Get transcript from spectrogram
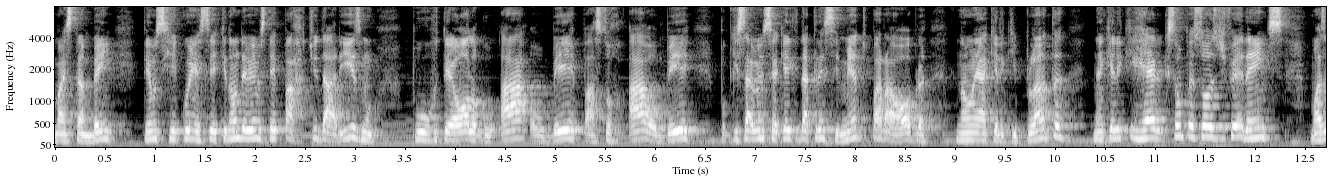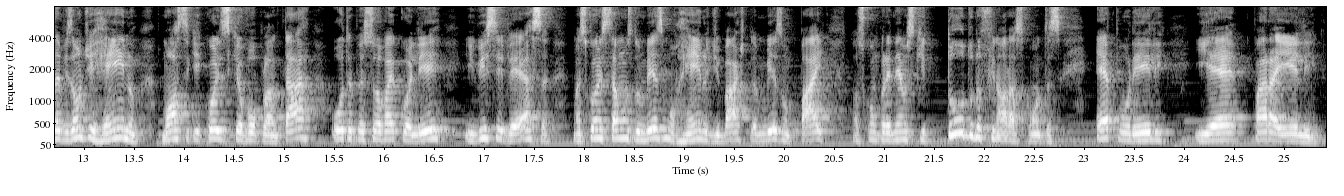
mas também temos que reconhecer que não devemos ter partidarismo por teólogo A ou B, pastor A ou B, porque sabemos que aquele que dá crescimento para a obra não é aquele que planta, nem aquele que rega, que são pessoas diferentes, mas a visão de reino mostra que coisas que eu vou plantar, outra pessoa vai colher e vice-versa. Mas quando estamos no mesmo reino, debaixo do mesmo Pai, nós compreendemos que tudo no final das contas é por Ele e é para Ele.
